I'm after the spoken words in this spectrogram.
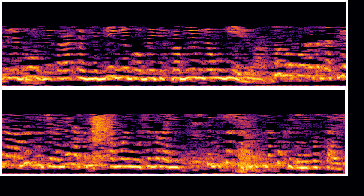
были дружны, хорошо, в любви не было бы этих проблем, я уверена. Тут вот тоже тогда свет она выключила, Гена приехал мой муж и говорит, ты бы что ж ты сюда кухню-то не пускаешь?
